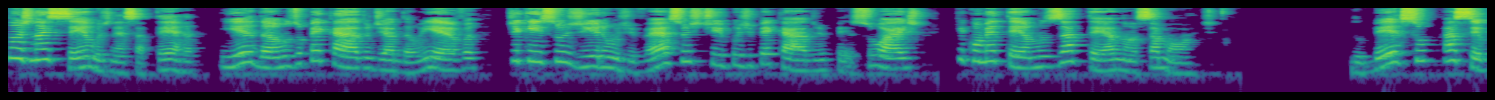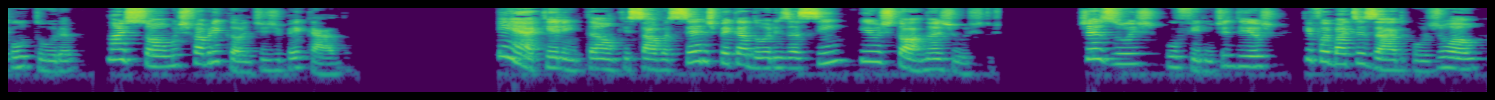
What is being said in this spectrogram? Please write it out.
Nós nascemos nessa terra e herdamos o pecado de Adão e Eva, de quem surgiram os diversos tipos de pecados pessoais que cometemos até a nossa morte. Do berço à sepultura, nós somos fabricantes de pecado. Quem é aquele então que salva seres pecadores assim e os torna justos? Jesus, o Filho de Deus, que foi batizado por João,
